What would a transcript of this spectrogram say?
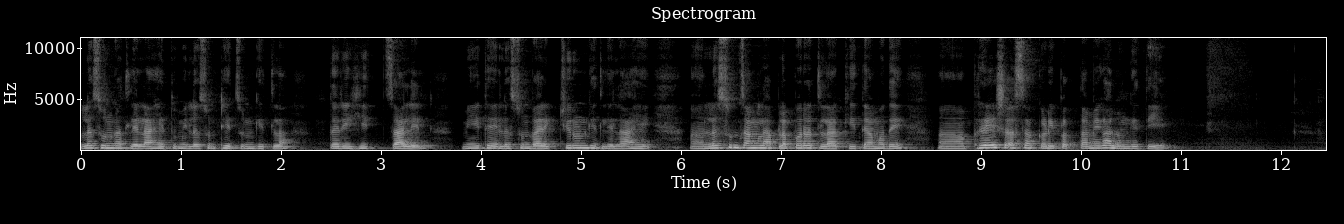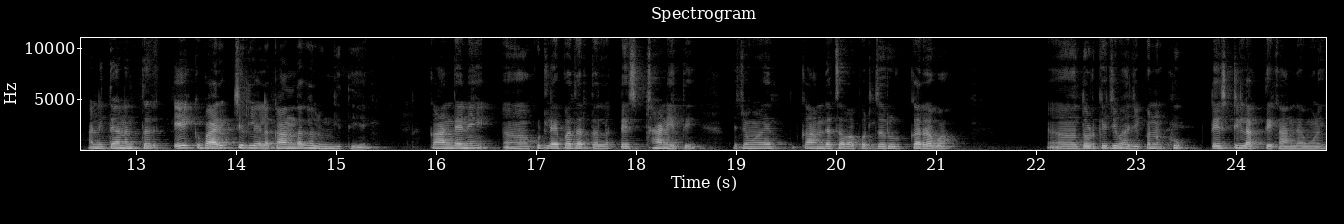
लसूण घातलेला आहे. तुम्ही लसूण ठेचून घेतला तरीही चालेल. मी इथे लसूण बारीक चिरून घेतलेला आहे. लसूण चांगला आपला परतला की त्यामध्ये फ्रेश असा कढीपत्ता मी घालून घेते. आहे आणि त्यानंतर एक बारीक चिरलेला कांदा घालून घेते. आहे कांद्याने कुठल्याही पदार्थाला टेस्ट छान येते. त्याच्यामुळे कांद्याचा वापर जरूर करावा. दोडक्याची भाजी पण खूप टेस्टी लागते कांद्यामुळे.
